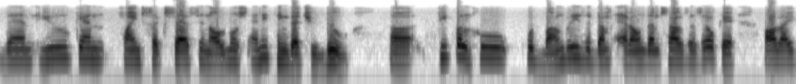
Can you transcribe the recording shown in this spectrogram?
then you can find success in almost anything that you do. Uh, people who put boundaries with them around themselves and say, okay, all right,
